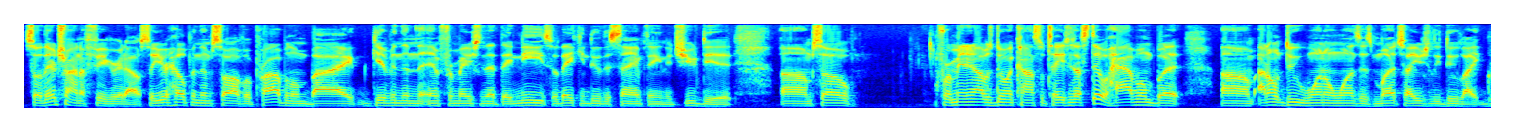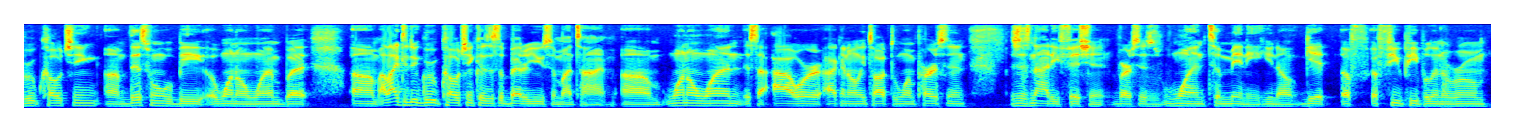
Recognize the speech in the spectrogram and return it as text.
so they're trying to figure it out. So you're helping them solve a problem by giving them the information that they need, so they can do the same thing that you did. Um, so for a minute I was doing consultations. I still have them, but um, I don't do one on ones as much. I usually do like group coaching. Um, this one will be a one on one, but um, I like to do group coaching because it's a better use of my time. One on one, it's an hour. I can only talk to one person. It's just not efficient versus one to many. You know, get a, f- a few people in a room,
